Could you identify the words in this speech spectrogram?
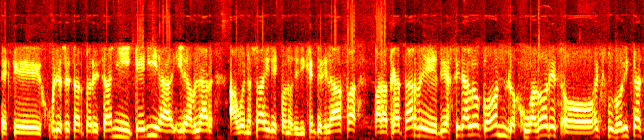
es que Julio César Torresani quería ir a hablar a Buenos Aires con los dirigentes de la AFA para tratar de, de hacer algo con los jugadores o exfutbolistas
